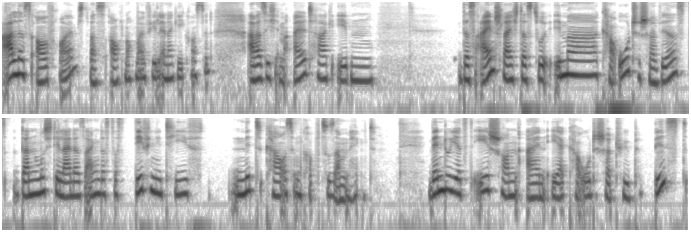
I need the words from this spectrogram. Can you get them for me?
alles aufräumst, was auch nochmal viel Energie kostet, aber sich im Alltag eben das einschleicht, dass du immer chaotischer wirst, dann muss ich dir leider sagen, dass das definitiv mit Chaos im Kopf zusammenhängt. Wenn du jetzt eh schon ein eher chaotischer Typ bist,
